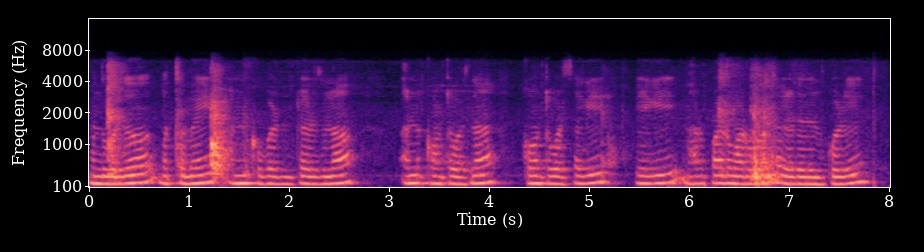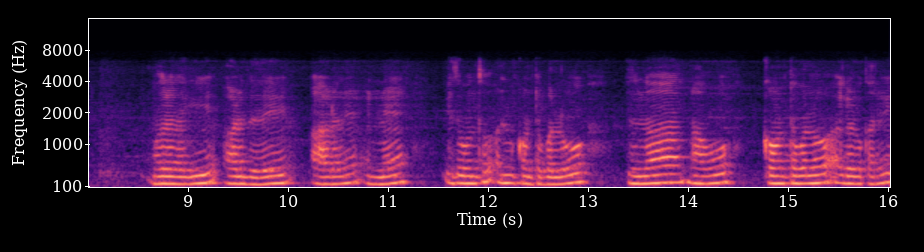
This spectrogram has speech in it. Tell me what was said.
ಮುಂದುವರೆದು ಮತ್ತೊಮ್ಮೆ ಅನ್ಕೌಂಟರ್ಸ್ನ ಅನ್ಕೌಂಟಬಲ್ಸ್ನ ಕೌಂಟಬಲ್ಸ್ ಆಗಿ ಹೇಗೆ ಮಾರ್ಪಾಡು ಮಾಡುವುದು ಅಂತ ಹೇಳ್ತಿದ್ದೀನಿ ಅಂದ್ಕೊಳ್ಳಿ. ಮೊದಲನೇದಾಗಿ ಆಡಿದರೆ ಆಡನೆ ಎಣ್ಣೆ. ಇದು ಒಂದು ಅನ್ಕೌಂಟಬಲ್ಲು ಇದನ್ನ ನಾವು ಕೌಂಟಬಲ್ಲು ಆಗಿ ಹೇಳ್ಬೇಕಾದ್ರೆ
